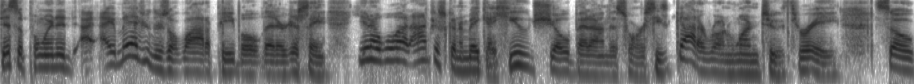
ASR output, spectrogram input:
Uh, disappointed. I, I, imagine there's a lot of people that are just saying, you know what, I'm just going to make a huge show bet on this horse. He's got to run one, two, three. So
